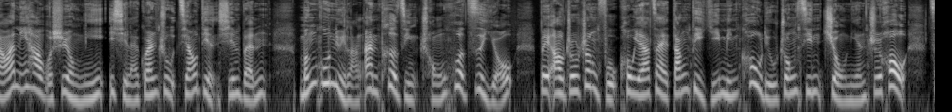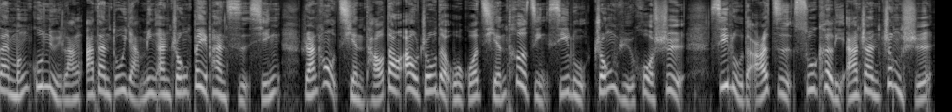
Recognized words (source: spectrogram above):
早安，你好，我是永妮，一起来关注焦点新闻。蒙古女郎案特警重获自由，被澳洲政府扣押在当地移民扣留中心九年之后，在蒙古女郎阿旦都雅命案中被判死刑，然后潜逃到澳洲的我国前特警西鲁终于获释。西鲁的儿子苏克里阿战证实，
